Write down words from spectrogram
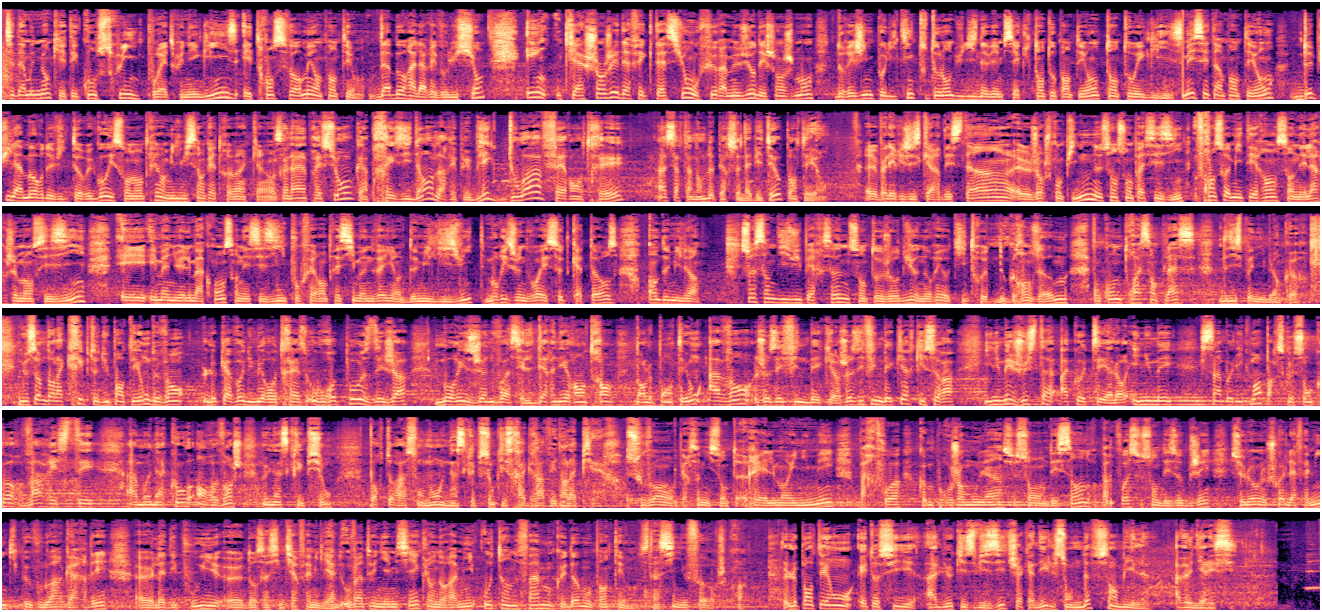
C'est un monument qui a été construit pour être une église et transformé en panthéon. D'abord à la Révolution et qui a changé d'affectation au fur et à mesure des changements de régime politique tout au long du 19e siècle. Tantôt panthéon, tantôt église. Mais c'est un panthéon depuis la mort de Victor Hugo et son entrée en 1895. On a l'impression qu'un président de la République doit faire entrer un certain nombre de personnalités au Panthéon. Euh, Valéry Giscard d'Estaing, euh, Georges Pompidou ne s'en sont pas saisis. François Mitterrand s'en est largement saisi et Emmanuel Macron s'en est saisi pour faire entrer Simone Veil en 2018, Maurice Genevoix et ceux de 14 en 2020. 78 personnes sont aujourd'hui honorées au titre de grands hommes. On compte 300 places de disponibles encore. Nous sommes dans la crypte du Panthéon devant le caveau numéro 13 où repose déjà Maurice Genevoix. C'est le dernier entrant dans le Panthéon avant Joséphine Baker. Joséphine Baker qui sera inhumée juste à côté. Alors inhumée symboliquement parce que son corps va rester à Monaco. En revanche, une inscription portera son nom, une inscription qui sera gravée dans la pierre. Souvent, les personnes y sont réellement inhumées. Parfois, comme pour Jean Moulin, ce sont des Parfois, ce sont des objets selon le choix de la famille qui peut vouloir garder euh, la dépouille euh, dans un cimetière familial. Au XXIe siècle, on aura mis autant de femmes que d'hommes au Panthéon. C'est un signe fort, je crois. Le Panthéon est aussi un lieu qui se visite chaque année. Ils sont 900 000 à venir ici.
